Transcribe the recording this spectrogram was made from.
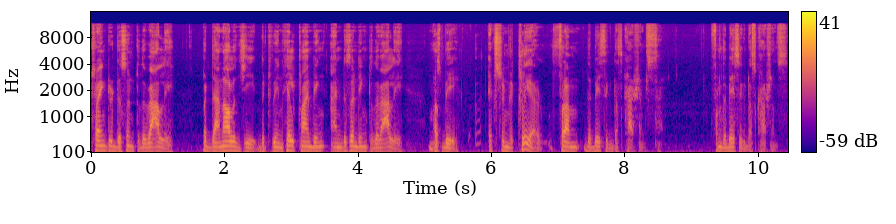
trying to descend to the valley but the analogy between hill climbing and descending to the valley must be extremely clear from the basic discussions from the basic discussions.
